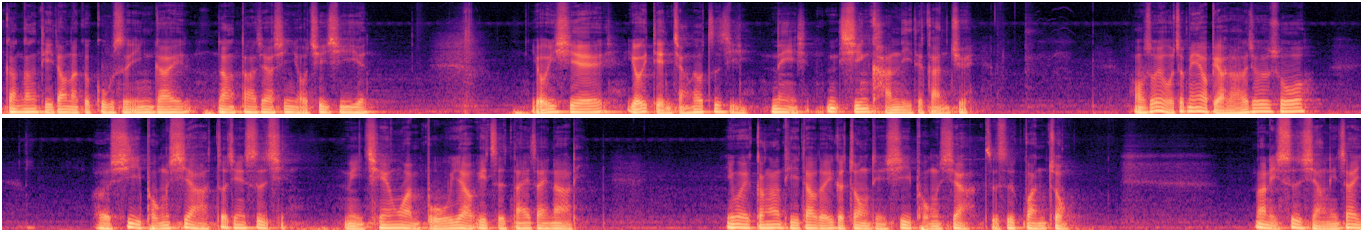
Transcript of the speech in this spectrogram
刚刚提到那个故事，应该让大家心有戚戚焉。有一些有一点讲到自己内心坎里的感觉。哦，所以我这边要表达的就是说，呃，戏棚下这件事情，你千万不要一直待在那里，因为刚刚提到的一个重点，戏棚下只是观众。那你试想，你在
